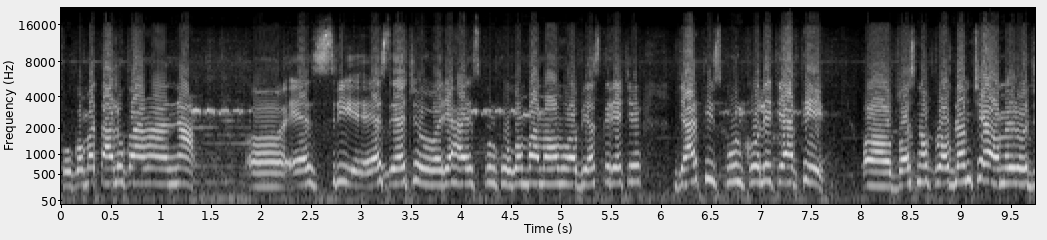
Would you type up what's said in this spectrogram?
કોગંબા તાલુકાના S Shri, S H Variya high school કોગંબામાં અમે અભ્યાસ કરીએ છીએ. જ્યારથી સ્કૂલ ખોલી ત્યારથી બસનો પ્રોબ્લેમ છે. અમે રોજ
